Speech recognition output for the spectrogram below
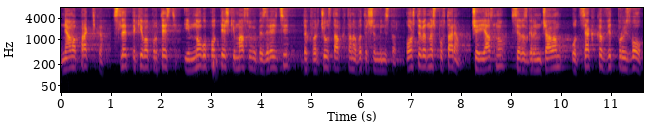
няма практика след такива протести и много по-тежки масови безредици да хвърчи оставката на вътрешен министр. Още веднъж повтарям, че ясно се разграничавам от всякакъв вид произвол.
